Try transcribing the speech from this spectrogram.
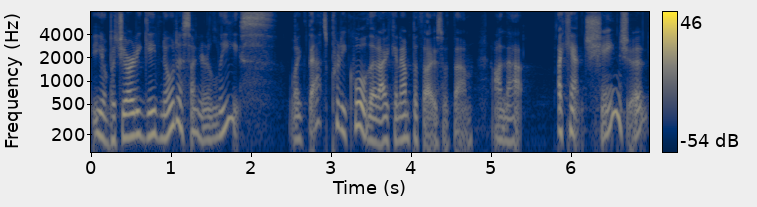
you know, but you already gave notice on your lease like that's pretty cool that I can empathize with them on that. I can't change it,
